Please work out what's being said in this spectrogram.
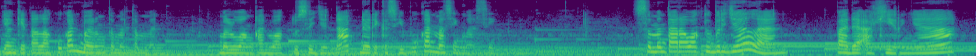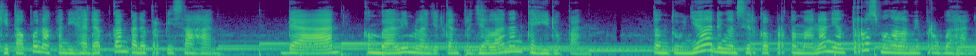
yang kita lakukan bareng teman-teman, meluangkan waktu sejenak dari kesibukan masing-masing. Sementara waktu berjalan, pada akhirnya, kita pun akan dihadapkan pada perpisahan dan kembali melanjutkan perjalanan kehidupan. Tentunya dengan circle pertemanan yang terus mengalami perubahan,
